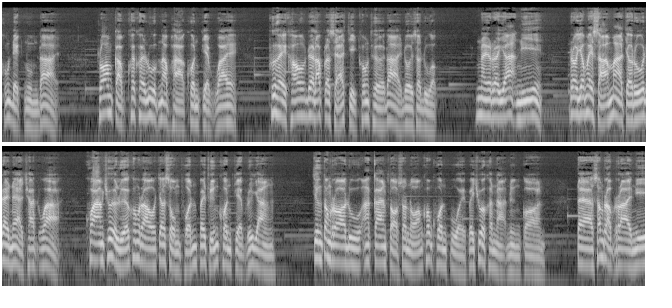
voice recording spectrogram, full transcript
ของเด็กหนุ่มได้ พร้อมกับค่อยๆรูปหน้าผากคนเจ็บไว้ เพื่อให้เขาได้รับกระแสจิตของเธอได้โดยสะดวก ในระยะนี้เรายังไม่สามารถจะรู้ได้แน่ชัดว่า ความช่วยเหลือของเราจะส่งผลไปถึงคนเจ็บหรือยัง จึงต้องรอดูอาการตอบสนองของคนป่วยไปชั่วขณะหนึ่งก่อน แต่สำหรับรายนี้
